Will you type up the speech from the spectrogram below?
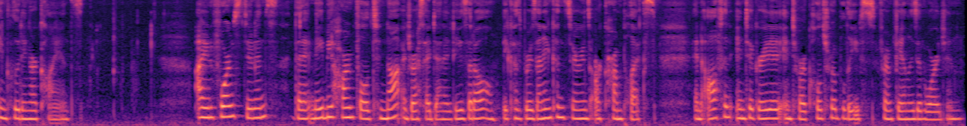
including our clients. I inform students that it may be harmful to not address identities at all because presenting concerns are complex and often integrated into our cultural beliefs from families of origin.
